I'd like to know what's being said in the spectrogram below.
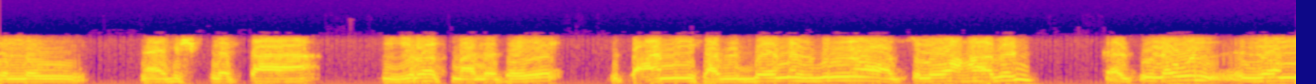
ዘለዉ ናይ ብሽክለታ ዙሮት ማለተይ እየ ብጣዓሚ ካብ ልበይ ኣመስግኖ ቀጽልዎ ክኣብል ቀጺለ ውን እዞም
